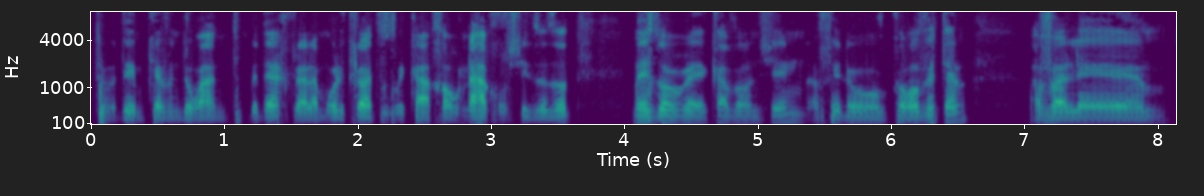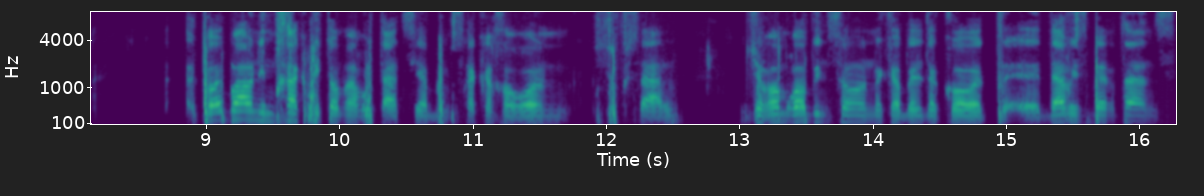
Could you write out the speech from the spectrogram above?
אתם יודעים, קווין דורנט בדרך כלל אמור לקלוע את הזריקה האחרונה החופשית הזאת מאזור אה, קו העונשין, אפילו קרוב יותר, אבל אה, טרוי בראון נמחק פתאום מהרוטציה, במשחק האחרון סופסל. ג'רום רובינסון מקבל דקות, דוויס ברטנס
